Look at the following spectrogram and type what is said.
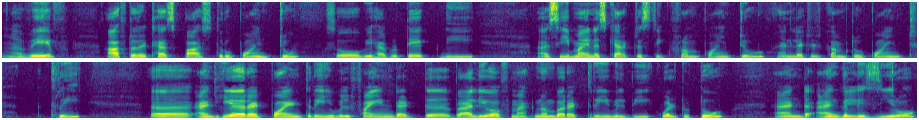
wave after it has passed through point 2 so we have to take the uh, C minus characteristic from point 2 and let it come to point 3 uh, and here at point 3 you will find that the value of Mach number at 3 will be equal to 2 and angle is 0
